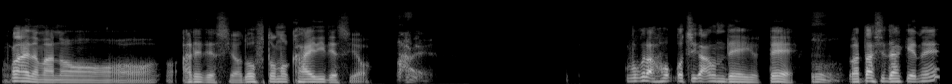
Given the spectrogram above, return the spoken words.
この間もあのーあれですよ、ロフトの帰りですよ。はい。僕ら方向違うんで言って、うん。私だけね、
